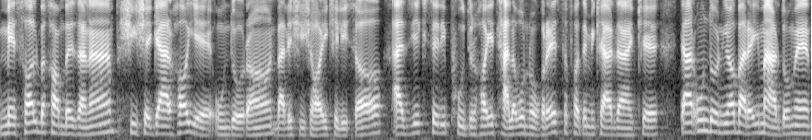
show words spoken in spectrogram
مثال بخوام بزنم شیشهگرهای اون دوران برای شیشه های کلیسا از یک سری پودرهای طلا و نقره استفاده می‌کردن که در اون دنیا برای مردم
